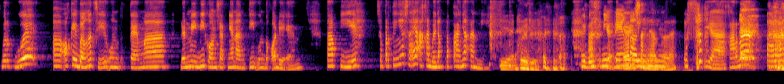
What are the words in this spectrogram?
menurut gue eh, oke banget sih untuk tema dan maybe konsepnya nanti untuk ODM. Tapi sepertinya saya akan banyak pertanyaan nih. Iya. waduh. Waduh, Asik ini kayak yang paling ya. resah Iya, karena parah.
